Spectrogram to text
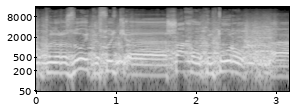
популяризують, несуть е, шахову культуру е,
